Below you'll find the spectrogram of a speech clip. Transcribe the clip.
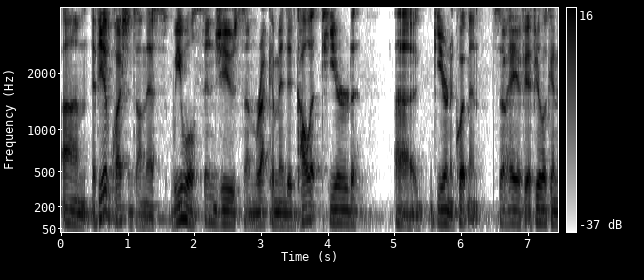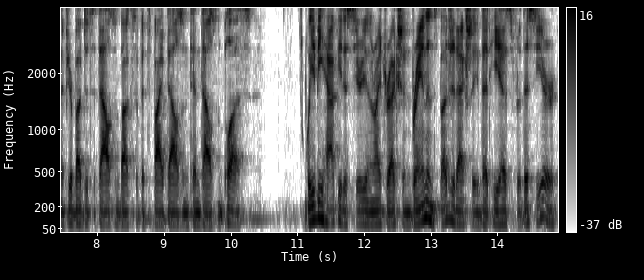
Um, if you have questions on this, we will send you some recommended, call it tiered uh, gear and equipment. So hey, if, if you're looking, if your budget's a thousand bucks, if it's five thousand, ten thousand plus, we'd be happy to steer you in the right direction. Brandon's budget actually that he has for this year,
